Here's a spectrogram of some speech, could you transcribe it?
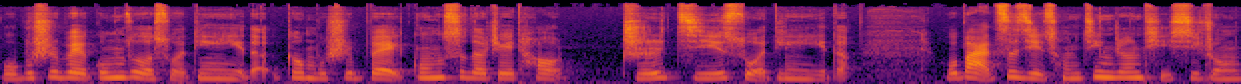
我不是被工作所定义的，更不是被公司的这套职级所定义的。我把自己从竞争体系中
